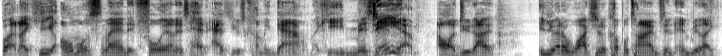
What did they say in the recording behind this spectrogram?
But like he almost landed fully on his head as he was coming down. Like he missed. it. Damn. Oh, dude, I you got to watch it a couple times and, and be like,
